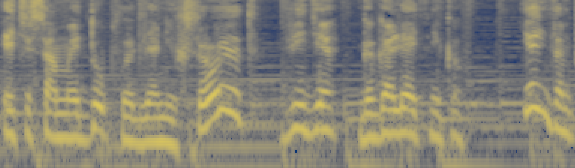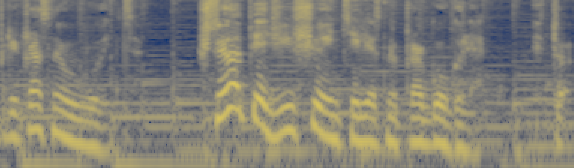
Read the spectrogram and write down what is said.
эти самые дупла для них строят в виде гоголятников, и они там прекрасно выводятся. Что, опять же, еще интересно про Гоголя? Это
